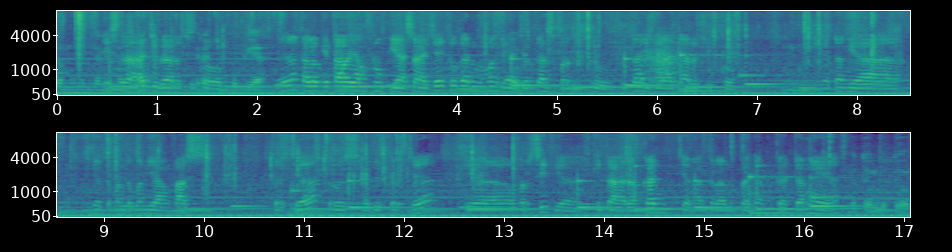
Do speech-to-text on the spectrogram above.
juga mungkin Mas, Istirahat ya. juga harus cukup. cukup ya. Ya, kalau kita yang flu biasa aja itu kan memang dianjurkan seperti itu. Kita istirahatnya harus cukup. Hmm. Kadang ya mungkin teman-teman yang pas kerja terus habis kerja ya overshift ya kita harapkan jangan terlalu banyak begadangnya ya. Betul betul.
